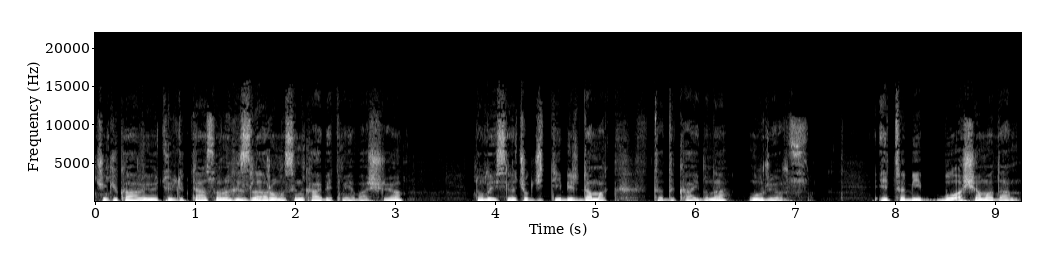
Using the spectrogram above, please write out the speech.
Çünkü kahve öğütüldükten sonra hızla aromasını kaybetmeye başlıyor. Dolayısıyla çok ciddi bir damak tadı kaybına uğruyoruz. E tabi bu aşamadan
